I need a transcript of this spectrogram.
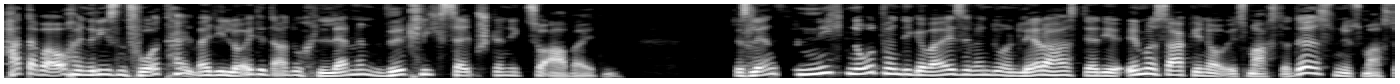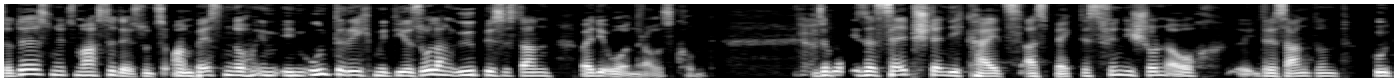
hat aber auch einen riesen Vorteil, weil die Leute dadurch lernen, wirklich selbstständig zu arbeiten. Das lernst du nicht notwendigerweise, wenn du einen Lehrer hast, der dir immer sagt, genau, jetzt machst du das und jetzt machst du das und jetzt machst du das. Und am besten noch im, im Unterricht mit dir so lange übt, bis es dann bei die Ohren rauskommt. Also dieser Selbstständigkeitsaspekt, das finde ich schon auch interessant und gut.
